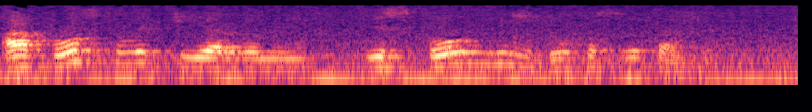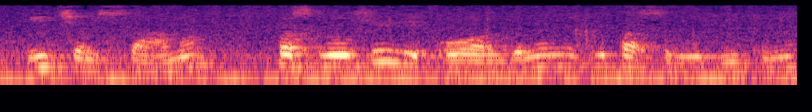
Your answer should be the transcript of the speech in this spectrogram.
Апостолы первыми исполнились Духа Святаго, и тем самым послужили органами и посредниками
